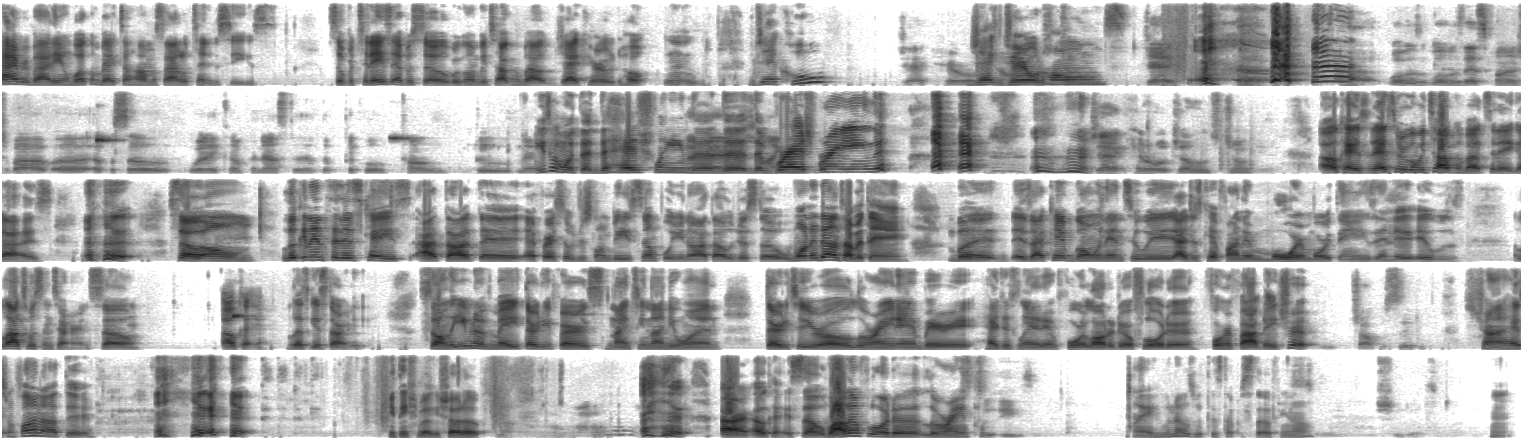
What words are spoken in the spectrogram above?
Hi, everybody, and welcome back to Homicidal Tendencies. So, for today's episode, we're going to be talking about Jack Harold Ho- Jack who? Jack Harold. Jack Jones, Gerald Jones. Holmes. Jack. uh, what was what was that SpongeBob uh, episode where they couldn't pronounce the the pickle tongue dude name? you talking about the the hash slinging, the The the the, brash bringing? Jack Harold Jones Jr. Okay, so that's what we're gonna be talking about today, guys. so, um, looking into this case, I thought that at first it was just gonna be simple, you know. I thought it was just a one and done type of thing. But as I kept going into it, I just kept finding more and more things, and it, it was a lot of twists and turns. So, okay, let's get started. So, on the evening of May 31st, 1991, 32 year old Lorraine Ann Barrett had just landed in Fort Lauderdale, Florida for her five day trip. Chopper City. She's trying to have some fun out there. you think she better get shot up? All right, okay. So while in Florida, Lorraine. It's too easy. Hey, who knows with this type of stuff, you know? Shoot. Hmm.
